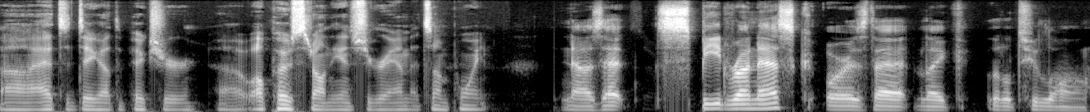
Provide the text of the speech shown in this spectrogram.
Uh, I had to dig out the picture. Uh, I'll post it on the Instagram at some point. Now, is that speedrun esque or is that like a little too long?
